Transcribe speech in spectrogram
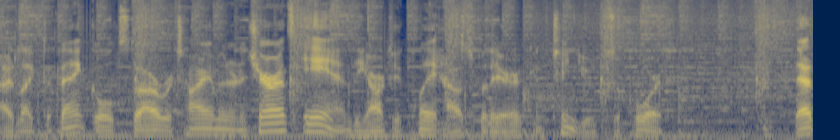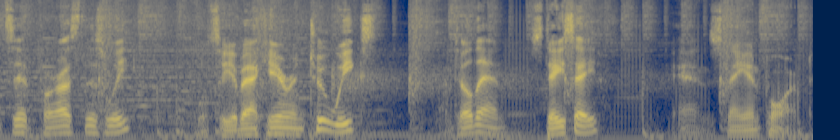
I'd like to thank Gold Star Retirement and Insurance and the Arctic Playhouse for their continued support. That's it for us this week. We'll see you back here in two weeks. Until then, stay safe and stay informed.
